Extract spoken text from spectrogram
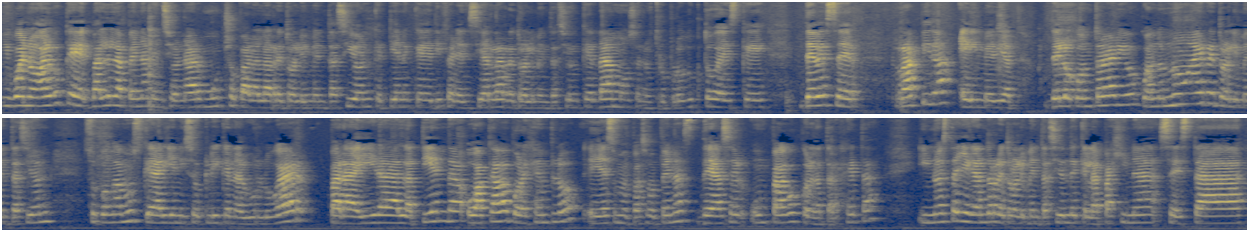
Y bueno, algo que vale la pena mencionar mucho para la retroalimentación, que tiene que diferenciar la retroalimentación que damos en nuestro producto, es que debe ser rápida e inmediata. De lo contrario, cuando no hay retroalimentación, supongamos que alguien hizo clic en algún lugar para ir a la tienda o acaba, por ejemplo, y eso me pasó apenas, de hacer un pago con la tarjeta y no está llegando retroalimentación de que la página se está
